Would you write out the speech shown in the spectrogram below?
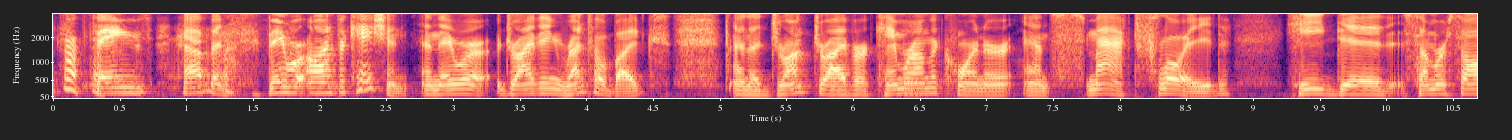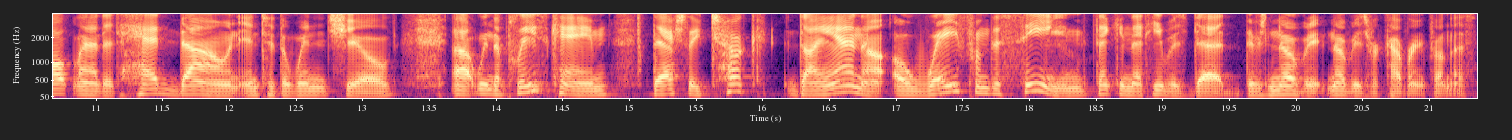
Bad things happen. They were on vacation and they were driving rental bikes, and a drunk driver came around the corner and smacked Floyd. He did somersault, landed head down into the windshield. Uh, when the police came, they actually took Diana away from the scene, thinking that he was dead. There's nobody, nobody's recovering from this.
